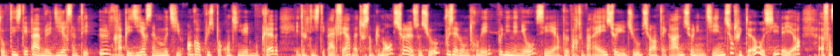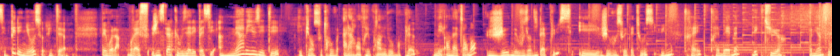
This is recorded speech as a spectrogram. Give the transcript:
Donc, n'hésitez pas à me le dire, ça me fait ultra plaisir, ça me motive encore plus pour continuer le book club. Et donc, n'hésitez pas à le faire, bah, tout simplement sur les réseaux sociaux. Vous savez où me trouver, Pauline Agneau, c'est un peu partout pareil, sur YouTube, sur Instagram, sur LinkedIn, sur Twitter aussi d'ailleurs. Enfin, c'est Pélénio sur Twitter. Mais voilà, bref, j'espère que vous allez passer un merveilleux été. Et puis on se retrouve à la rentrée pour un nouveau book club. Mais en attendant, je ne vous en dis pas plus et je vous souhaite à tous une très très belle lecture. À bientôt.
